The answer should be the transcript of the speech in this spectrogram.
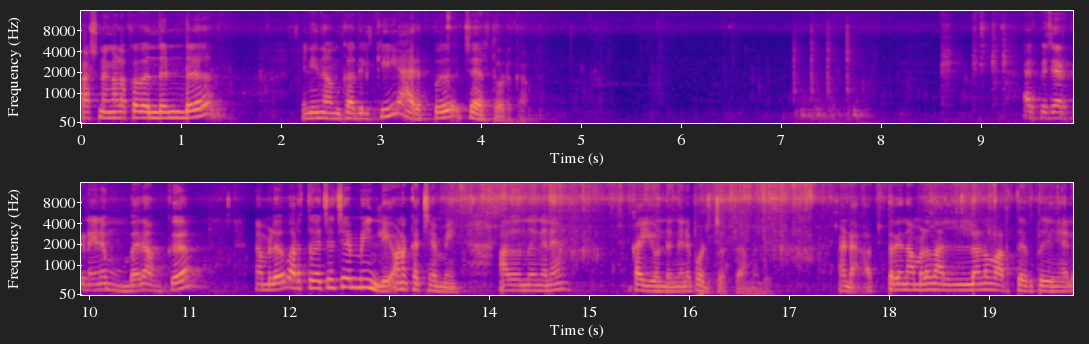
കഷ്ണങ്ങളൊക്കെ വെന്തുണ്ട്. ഇനി നമുക്കതിലേക്ക് അരപ്പ് ചേർത്ത് കൊടുക്കാം. അരപ്പ് ചേർക്കുന്നതിന് മുമ്പ് നമുക്ക് നമ്മൾ വറുത്ത് വെച്ച ചെമ്മീനില്ലേ ഉണക്ക ചെമ്മീൻ അതൊന്നിങ്ങനെ കൈ കൊണ്ട് ഇങ്ങനെ പൊടിച്ചെടുത്താൽ മതി. വേണ്ട അത്രയും നമ്മൾ നല്ലോണം വറുത്തെടുത്ത് കഴിഞ്ഞാൽ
